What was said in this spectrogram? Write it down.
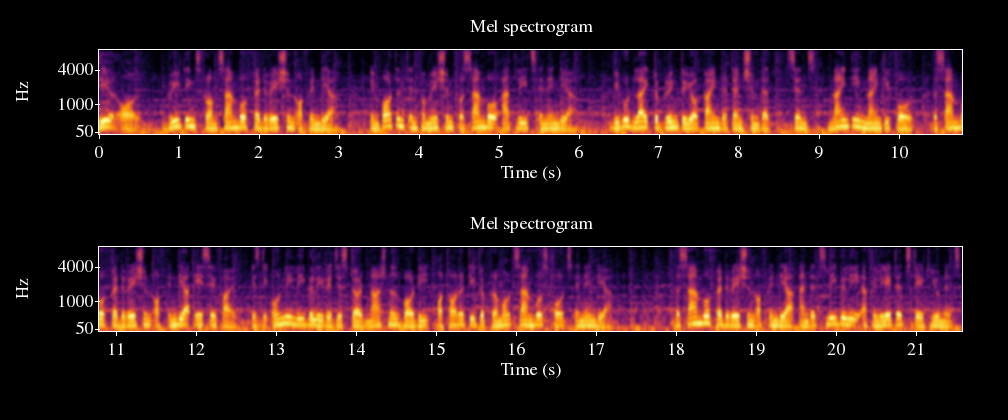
Dear all, greetings from Sambo Federation of India. Important information for Sambo athletes in India. We would like to bring to your kind attention that, since 1994, the Sambo Federation of India SFI is the only legally registered national body authority to promote Sambo sports in India. The Sambo Federation of India and its legally affiliated state units,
